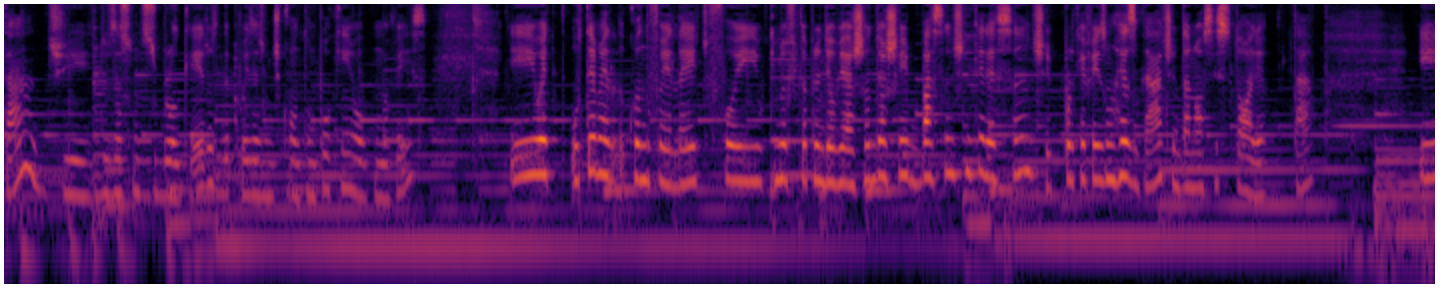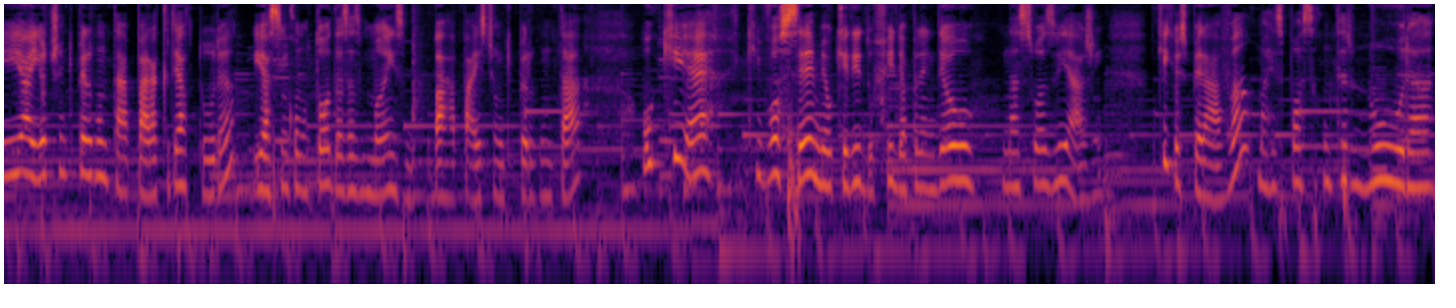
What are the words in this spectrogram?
tá? De, dos assuntos de blogueiros. Depois a gente conta um pouquinho alguma vez. E o, o tema, quando foi eleito, foi o que meu filho aprendeu viajando. Eu achei bastante interessante, porque fez um resgate da nossa história, tá? E aí eu tinha que perguntar para a criatura, e assim como todas as mães barra pais tinham que perguntar, o que é que você, meu querido filho, aprendeu nas suas viagens? O que, que eu esperava? Uma resposta com ternura,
